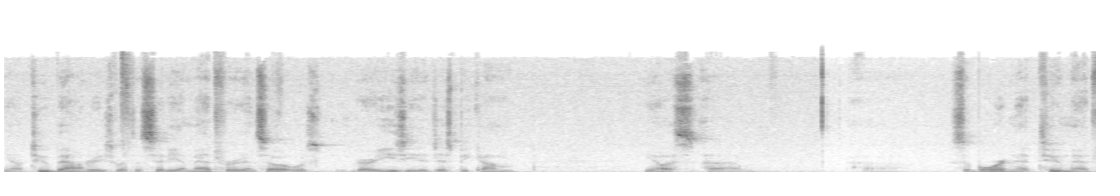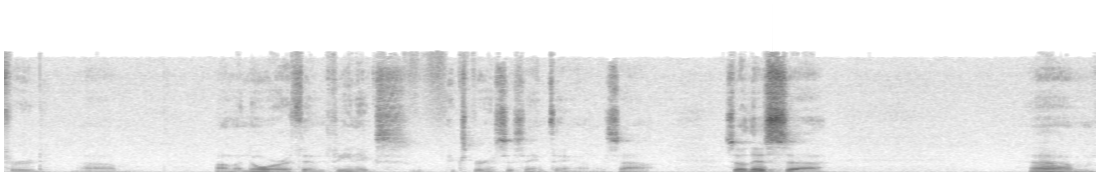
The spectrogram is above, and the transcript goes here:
you know, two boundaries with the city of Medford, and so it was very easy to just become, you know, a, um, subordinate to Medford um, on the north, and Phoenix experienced the same thing on the south. So this. Uh, um,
